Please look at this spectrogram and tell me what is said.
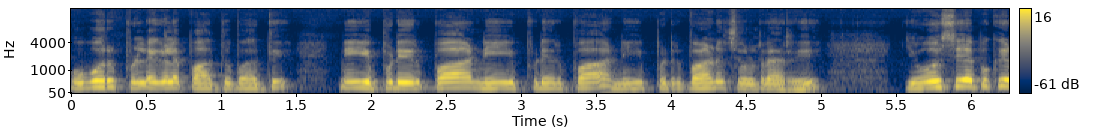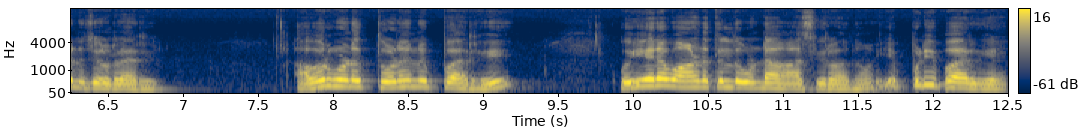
ஒவ்வொரு பிள்ளைகளை பார்த்து பார்த்து நீ இப்படி இருப்பா நீ இப்படி இருப்பா நீ இப்படி இருப்பான்னு சொல்கிறாரு யோசேப்புக்கு என்ன சொல்கிறாரு அவர் உனக்கு துணை நிற்பார். உயர வானத்தில் உண்டாக ஆசீர்வாதம். எப்படி பாருங்கள்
